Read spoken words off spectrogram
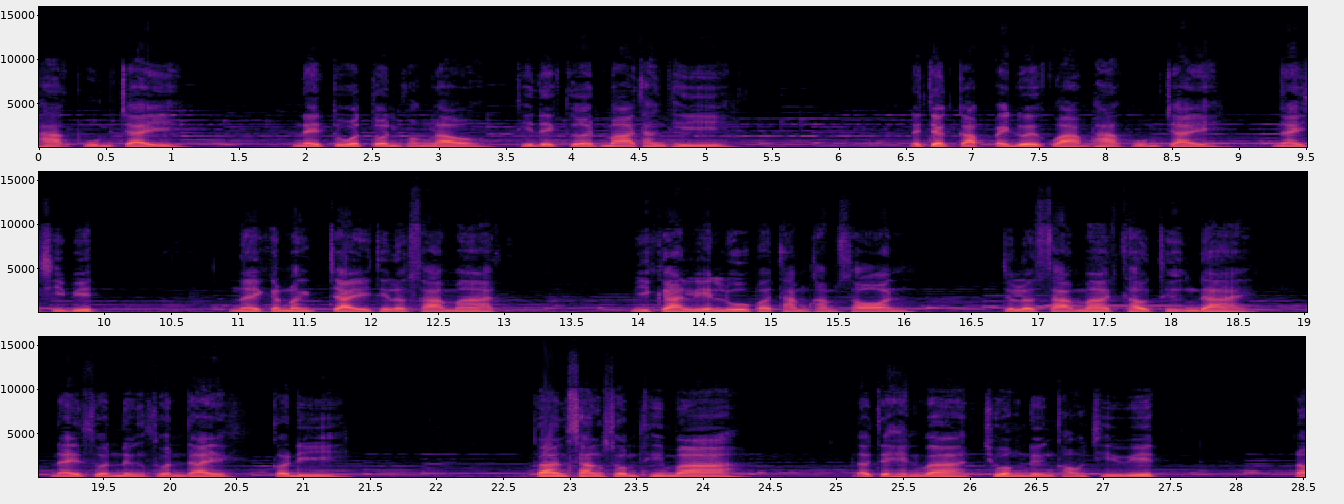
ภาคภูมิใจ ในตัวตนของเรา ที่ได้เกิดมาทั้งที และจะกลับไปด้วยความภาคภูมิใจในชีวิต ในกำลังใจที่เราสามารถมีการเรียนรู้พระธรรมคำสอนจนเราสามารถเข้าถึงได้ในส่วนหนึ่งส่วนใดก็ดี การสั่งสมที่มา เราจะเห็นว่าช่วงหนึ่งของชีวิต เรา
